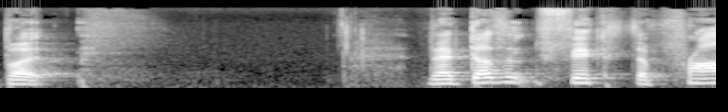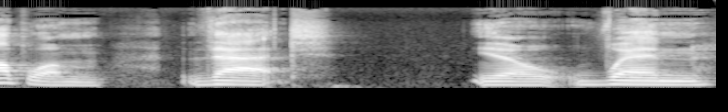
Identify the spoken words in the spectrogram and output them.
but that doesn't fix the problem that you know when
